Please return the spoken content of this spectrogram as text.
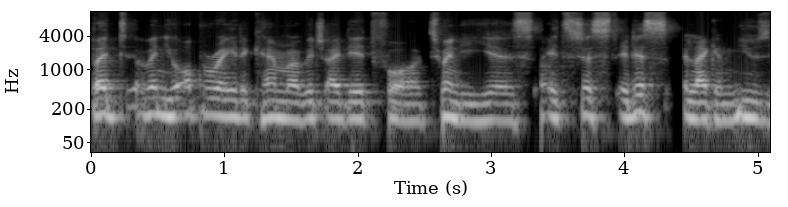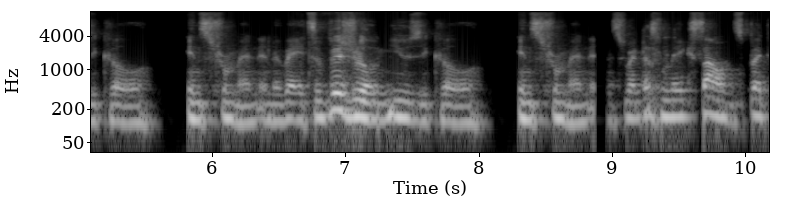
But when you operate a camera, which I did for 20 years, it's just, it is like a musical instrument in a way. It's a visual musical instrument. So it doesn't make sounds, but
